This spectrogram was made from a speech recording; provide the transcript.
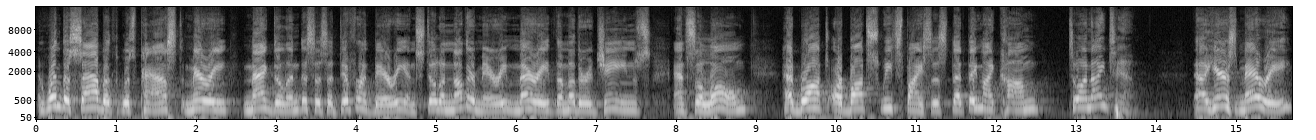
and when the Sabbath was passed, Mary Magdalene, this is a different Mary, and still another Mary, Mary, the mother of James and Salome, had brought or bought sweet spices that they might come to anoint him. Now, here's Mary.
